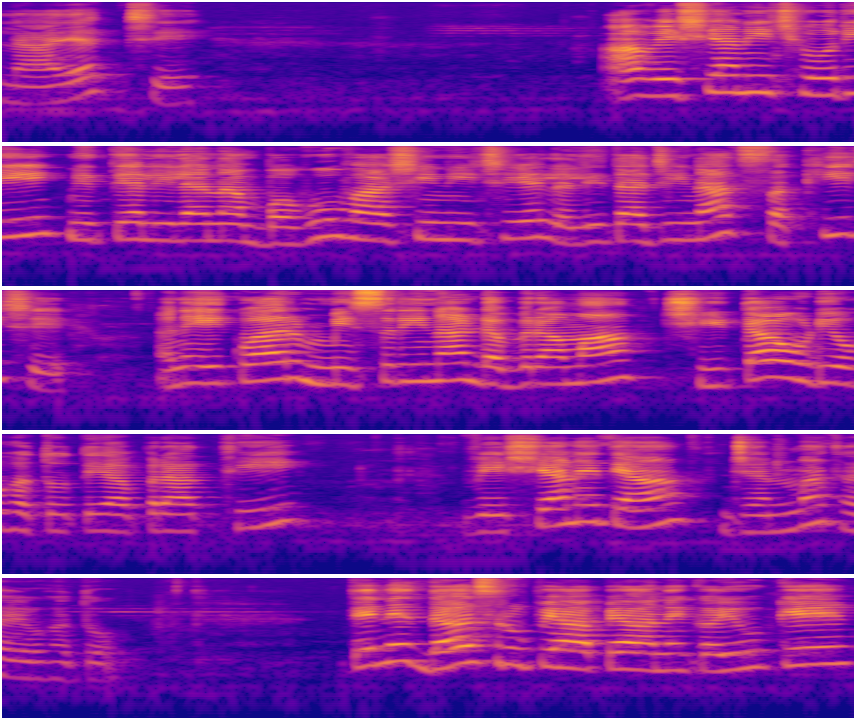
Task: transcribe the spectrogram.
લાયક છે. આ વેશ્યાની છોરી નિત્યલીલાના બહુભાષીની છે, લલિતાજીના સખી છે અને એકવાર મિશ્રીના ડબરામાં છીટા ઉડ્યો હતો તે અપરાધથી વેશ્યાને ત્યાં જન્મ થયો હતો. તેને દસ રૂપિયા આપ્યા અને કહ્યું કે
